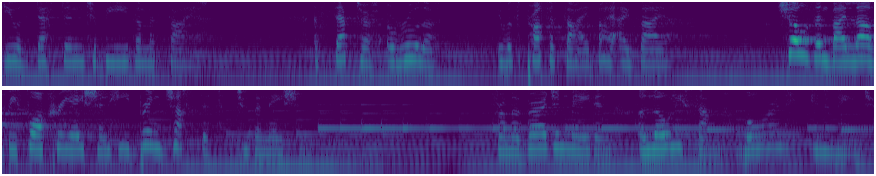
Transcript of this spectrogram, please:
He was destined to be the Messiah, a scepter, a ruler. It was prophesied by Isaiah. Chosen by love before creation, he'd bring justice to the nation. From a virgin maiden, a lowly son born in a manger.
